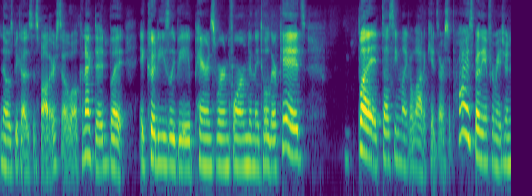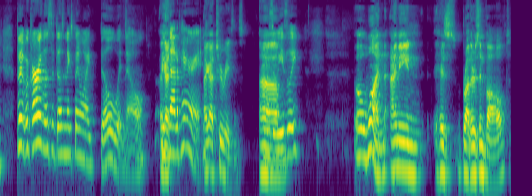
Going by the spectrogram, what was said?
knows because his father is so well connected, but it could easily be parents were informed and they told their kids. But it does seem like a lot of kids are surprised by the information. But regardless, it doesn't explain why Bill would know. He's got- not a parent. I got two reasons. Um, a Weasley. Well, one, I mean, his brother's involved.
